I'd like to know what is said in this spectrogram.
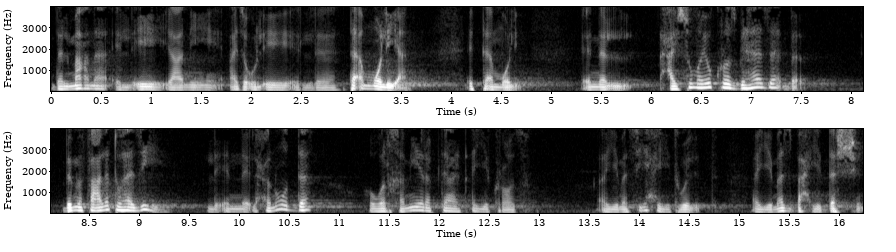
ده المعنى الإيه؟ يعني عايز أقول إيه؟ التأملي يعني. التأملي. إن. حيثما يكرز بهذا. بما فعلته هذه لأن الحنوط ده هو الخميرة بتاعت أي كرازة أي مسيحي يتولد أي مسبح يتدشن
